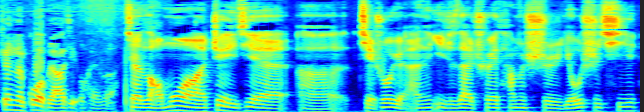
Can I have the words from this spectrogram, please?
真的过不了几个回合。这老莫这一届呃解说员一直在吹他们是 U 十七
